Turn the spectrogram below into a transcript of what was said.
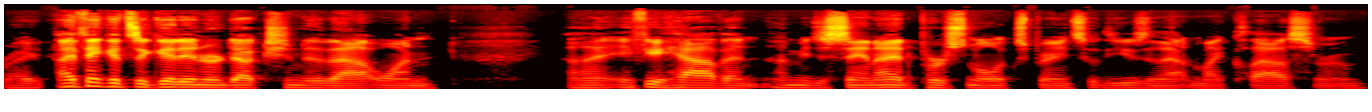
Right. I think it's a good introduction to that one. Uh, if you haven't, I mean, just saying, I had personal experience with using that in my classroom.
